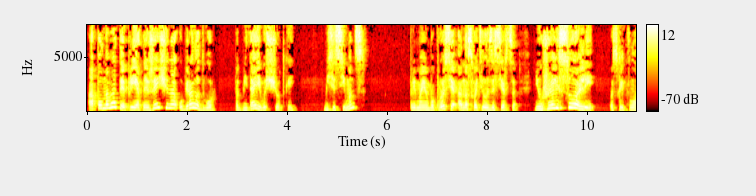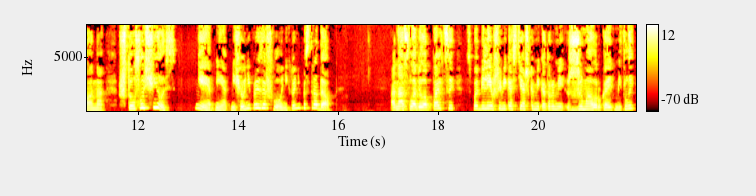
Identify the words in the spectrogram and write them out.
а полноватая приятная женщина убирала двор, подметая его щеткой. «Миссис Симмонс?» При моем вопросе она схватилась за сердце. «Неужели Солли?» — воскликнула она. «Что случилось?» Нет, нет, ничего не произошло, никто не пострадал. Она ослабила пальцы с побелевшими костяшками, которыми сжимала рукоять метлы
